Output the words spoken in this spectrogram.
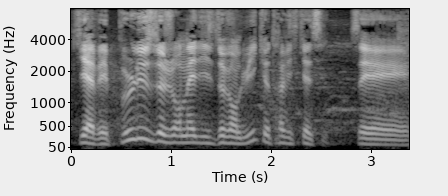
qui avait plus de journalistes devant lui que Travis Kelsey. C'est...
